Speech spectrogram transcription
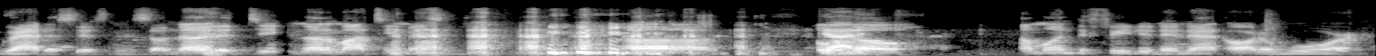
grad assistant. So none of the team, none of my teammates. uh, although I'm undefeated in that art of war.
